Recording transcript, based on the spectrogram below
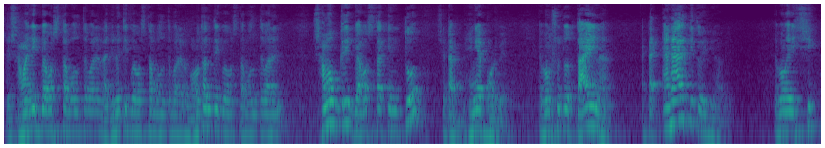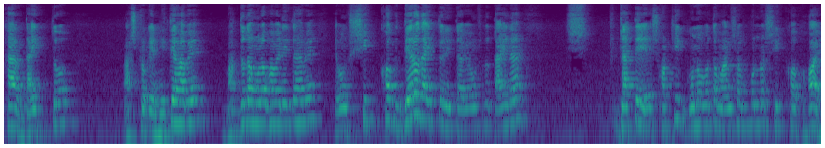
সে সামাজিক ব্যবস্থা বলতে পারেন, রাজনৈতিক ব্যবস্থা বলতে পারেন, গণতান্ত্রিক ব্যবস্থা বলতে পারেন, সামগ্রিক ব্যবস্থা কিন্তু সেটা ভেঙে পড়বে। এবং শুধু তাই না, একটা অ্যানার্কি তৈরি হবে। এবং এই শিক্ষার দায়িত্ব রাষ্ট্রকে নিতে হবে, বাধ্যতামূলকভাবে নিতে হবে, এবং শিক্ষকদেরও দায়িত্ব নিতে হবে, এবং শুধু তাই না, যাতে সঠিক গুণগত মানসম্পন্ন শিক্ষক হয়।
